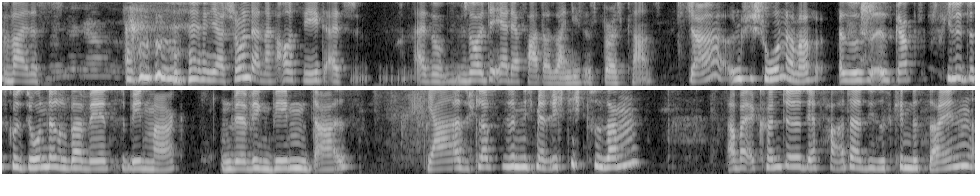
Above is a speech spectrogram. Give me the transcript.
Weil es ja schon danach aussieht, als. Also sollte er der Vater sein dieses Birthplans. Ja, irgendwie schon, aber also es, es gab viele Diskussionen darüber, wer jetzt wen mag und wer wegen wem da ist. Ja, Also ich glaube, sie sind nicht mehr richtig zusammen, aber er könnte der Vater dieses Kindes sein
